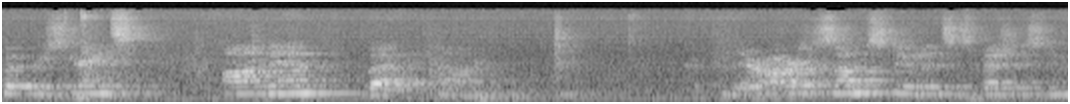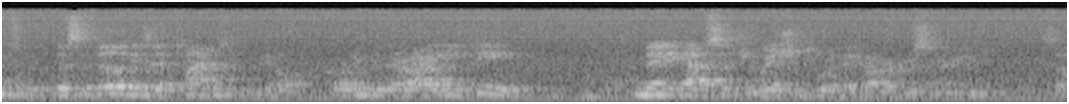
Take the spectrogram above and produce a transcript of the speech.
put restraints on them, but um, there are some students, especially students with disabilities, at times, you know, according to their IEP, may have situations where they are restrained. So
